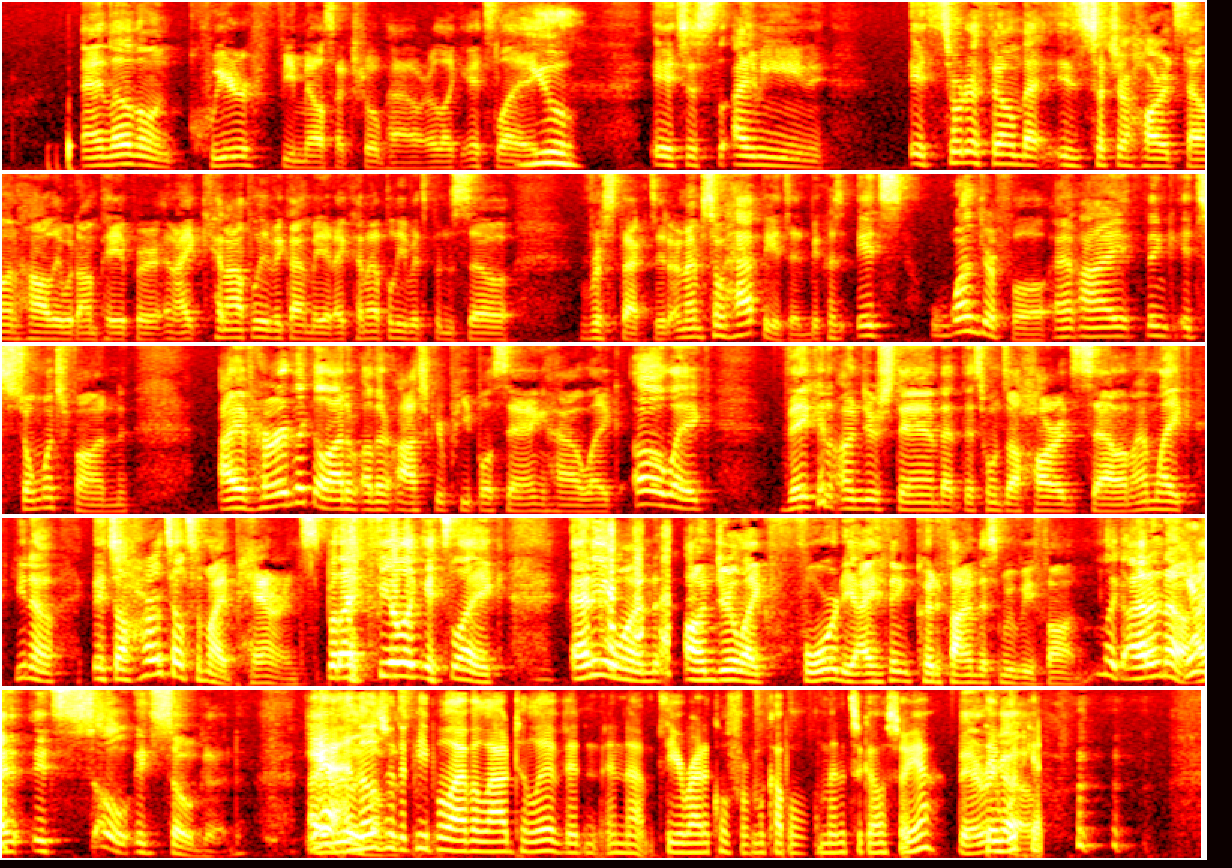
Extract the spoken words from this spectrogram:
and let alone queer female sexual power like it's like it's just i mean it's sort of a film that is such a hard sell in hollywood on paper and i cannot believe it got made. I cannot believe it's been so respected. And i'm so happy it did because it's wonderful and i think it's so much fun. I've heard like a lot of other oscar people saying how like oh like they can understand that this one's a hard sell and i'm like you know it's a hard sell to my parents but i feel like it's like anyone under like 40 i think could find this movie fun. Like i don't know. Yeah. I, it's so it's so good. I Yeah, really and those are the movie. people I've allowed to live in, in that theoretical from a couple of minutes ago. So yeah, there we go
